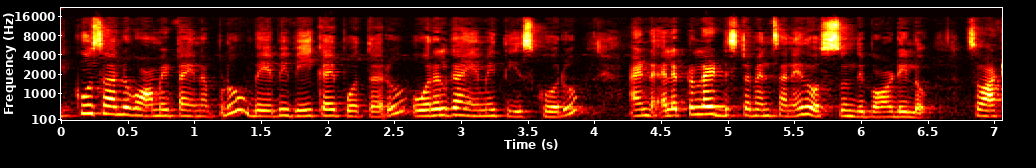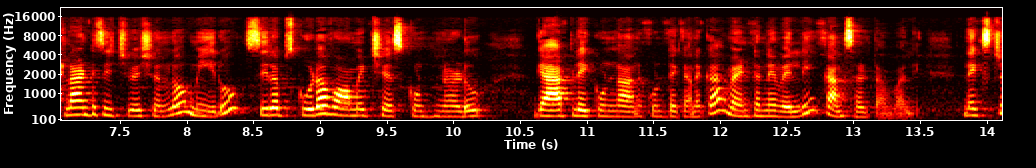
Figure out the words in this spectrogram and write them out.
ఎక్కువసార్లు వామిట్ అయినప్పుడు బేబీ వీక్ అయిపోతారు ఓరల్గా ఏమీ తీసుకోరు అండ్ ఎలక్ట్రోలైట్ డిస్టర్బెన్స్ అనేది వస్తుంది బాడీలో సో అట్లాంటి సిచ్యువేషన్లో మీరు సిరప్స్ కూడా వామిట్ చేసుకుంటున్నాడు. గ్యాప్ లేకుండా అనుకుంటే కనుక వెంటనే వెళ్ళి కన్సల్ట్ అవ్వాలి. నెక్స్ట్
